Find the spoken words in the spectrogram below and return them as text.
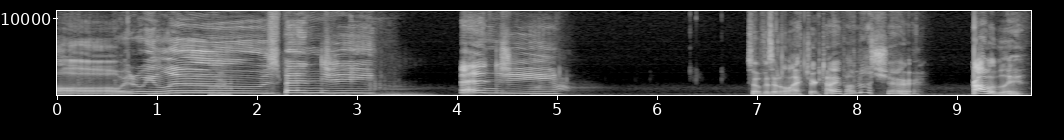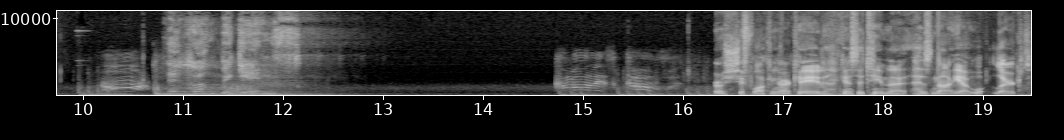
Oh, and we lose, Benji. Benji. So if it's an electric type, I'm not sure. Probably. The hunt begins. Bro, shift walking arcade against a team that has not yet w- lurked.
